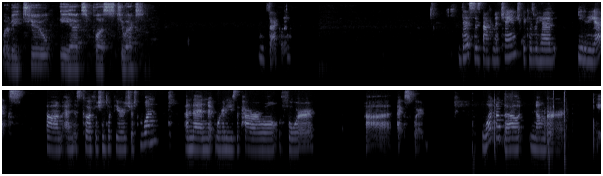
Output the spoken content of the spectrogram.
Would it be 2ex plus 2x? Exactly. This is not going to change because we have e to the x um, and this coefficient up here is just 1. And then we're going to use the power rule for uh, x squared. What about number 8?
